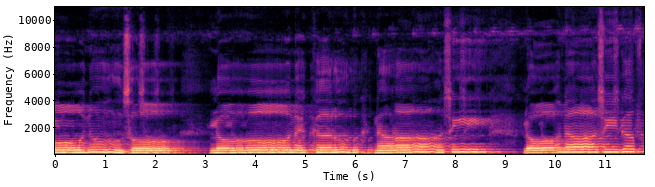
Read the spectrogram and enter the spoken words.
ഹൈമോനുസോ ലോനക്കറുബ് നാശി ലോനാശി ഗഫാഗറബമായോ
